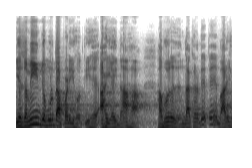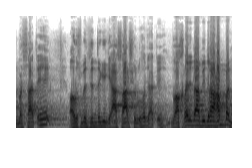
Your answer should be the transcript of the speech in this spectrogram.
ये ज़मीन जो मुर्दा पड़ी होती है आह नाहा हम उसे ज़िंदा कर देते हैं, बारिश बरसाते हैं, और उसमें ज़िंदगी के आसार शुरू हो जाते हैं। वखरदा बिदा हब्बन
